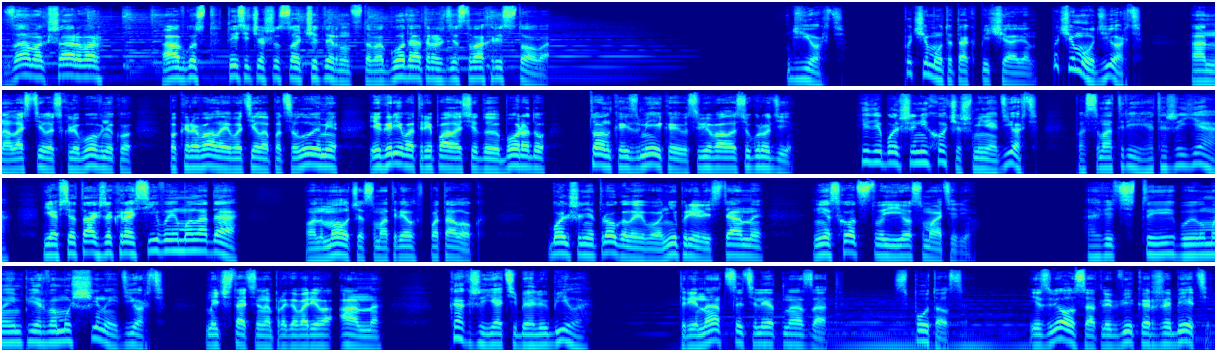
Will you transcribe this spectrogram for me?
Замок Шарвар, август 1614 года от Рождества Христова. Дьорть, почему ты так печален? Почему, Дьорть? Анна ластилась к любовнику, покрывала его тело поцелуями, игриво трепала седую бороду, тонкой змейкой свивалась у груди. «Или больше не хочешь меня, Дьорть? Посмотри, это же я. Я все так же красива и молода». Он молча смотрел в потолок. Больше не трогала его ни прелесть Анны, ни сходство ее с матерью. «А ведь ты был моим первым мужчиной, Дьорть», — мечтательно проговорила Анна. «Как же я тебя любила!» Тринадцать лет назад. Спутался. Извелся от любви к Эржебете,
